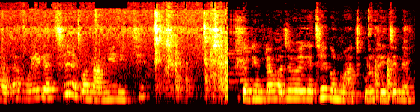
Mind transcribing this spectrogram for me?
ভাজা হয়ে গেছে, এখন নামিয়ে নিচ্ছি। তো ডিমটা ভাজা হয়ে গেছে, এখন মাছগুলো ভেজে নেব।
